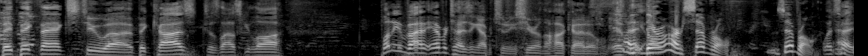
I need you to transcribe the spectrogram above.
Big big thanks to uh, Big Cause, Kozlowski Law. Plenty of uh, advertising opportunities here on the Hawkeye Huddle. Uh, there are several. Several. What's that?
